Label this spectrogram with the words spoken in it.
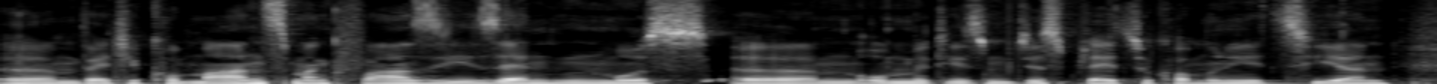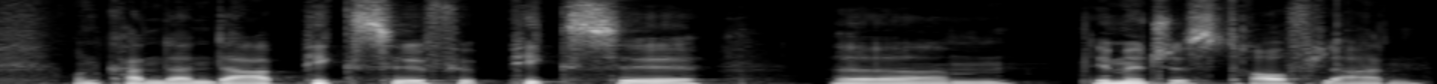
ähm, welche Commands man quasi senden muss, ähm, um mit diesem Display zu kommunizieren und kann dann da Pixel für Pixel ähm, Images draufladen.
